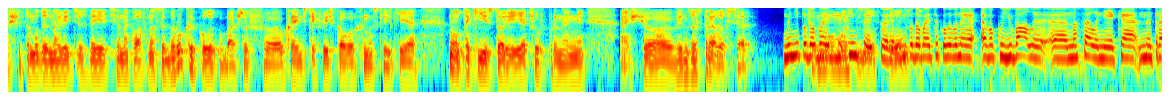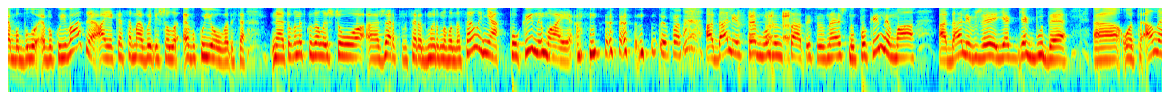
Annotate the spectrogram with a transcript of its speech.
Що там один навіть здається наклав на себе руки, коли побачив е, українських військових, наскільки я ну такі історії я чув принаймні, е, що він застрелився. Мені подобається можна інша історія. Мені подобається, коли вони евакуювали е, населення, яке не треба було евакуювати, а яке саме вирішило евакуйовуватися. Е, то вони сказали, що е, жертв серед мирного населення поки немає. Типу, а далі все може статися. Знаєш, ну поки нема, а далі вже як, як буде. Е, от, але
